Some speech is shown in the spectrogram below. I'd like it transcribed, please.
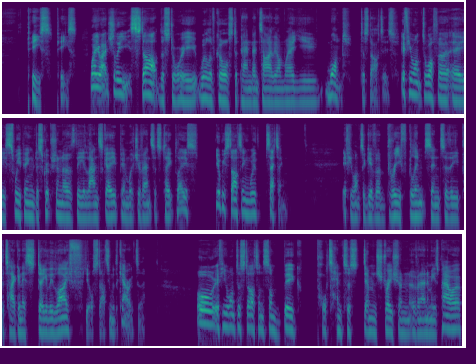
Peace, peace. Where you actually start the story will, of course, depend entirely on where you want to start it. If you want to offer a sweeping description of the landscape in which events are to take place, you'll be starting with setting. If you want to give a brief glimpse into the protagonist's daily life, you're starting with the character. Or if you want to start on some big, portentous demonstration of an enemy's power,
